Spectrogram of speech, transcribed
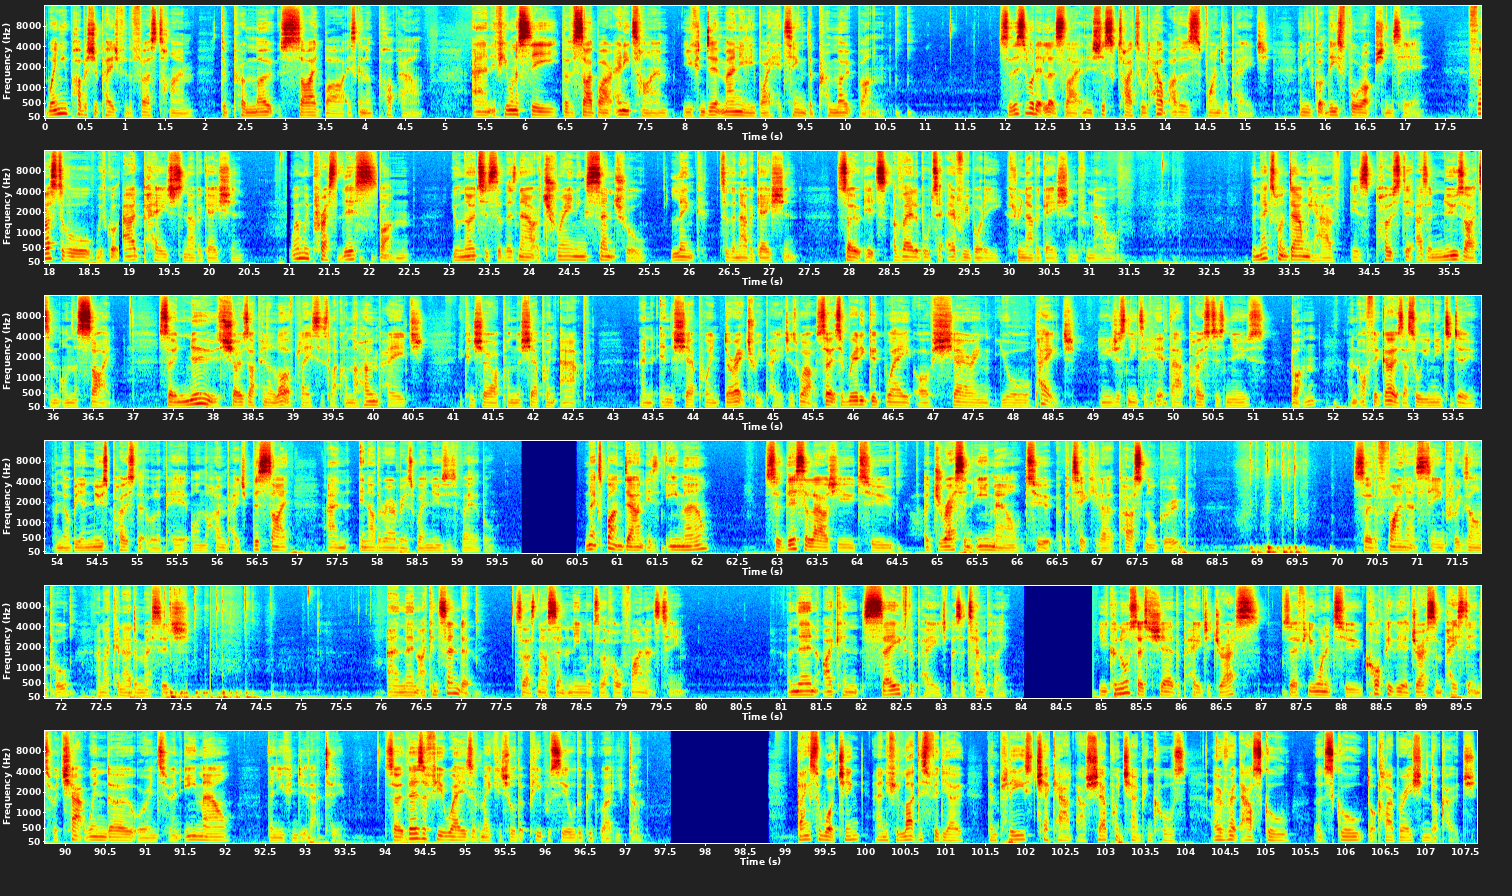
When you publish a page for the first time, the promote sidebar is going to pop out. And if you want to see the sidebar anytime, you can do it manually by hitting the promote button. So this is what it looks like and it's just titled help others find your page. And you've got these four options here. First of all, we've got add page to navigation. When we press this button, you'll notice that there's now a Training Central link to the navigation. So it's available to everybody through navigation from now on. The next one down we have is post it as a news item on the site. So news shows up in a lot of places like on the home page, it can show up on the SharePoint app and in the SharePoint directory page as well. So it's a really good way of sharing your page. And you just need to hit that post as news button and off it goes. That's all you need to do. And there'll be a news post that will appear on the homepage of this site and in other areas where news is available. Next button down is email. So this allows you to address an email to a particular personal group. So the finance team, for example, and I can add a message and then I can send it. So that's now sent an email to the whole finance team and then I can save the page as a template. You can also share the page address. So if you wanted to copy the address and paste it into a chat window or into an email, then you can do that too. So there's a few ways of making sure that people see all the good work you've done. Thanks for watching and if you like this video then please check out our SharePoint Champion course over at our school at school.collaboration.coach.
